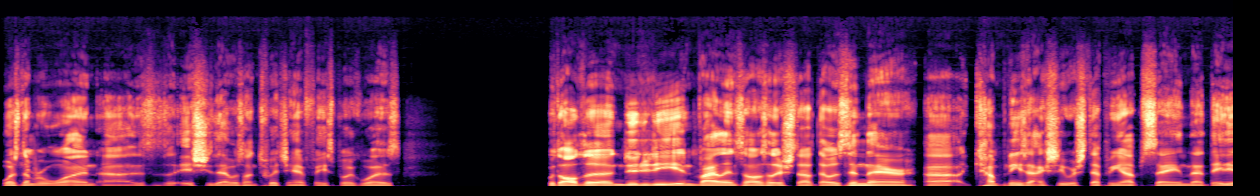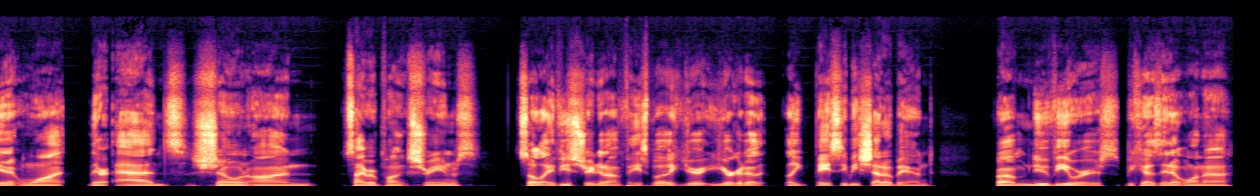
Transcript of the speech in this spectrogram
was number one. Uh, this is an issue that was on Twitch and Facebook was with all the nudity and violence and all this other stuff that was in there. Uh, companies actually were stepping up, saying that they didn't want their ads shown on Cyberpunk streams. So like if you streamed it on Facebook, you're you're gonna like basically be shadow banned from new viewers because they don't want to.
